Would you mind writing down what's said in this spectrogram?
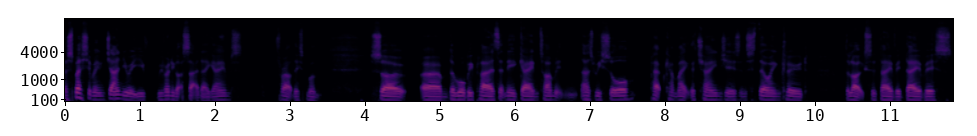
especially I mean January, you've, we've only got Saturday games throughout this month. So um, there will be players that need game time. As we saw, Pep can make the changes and still include the likes of David Davis,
